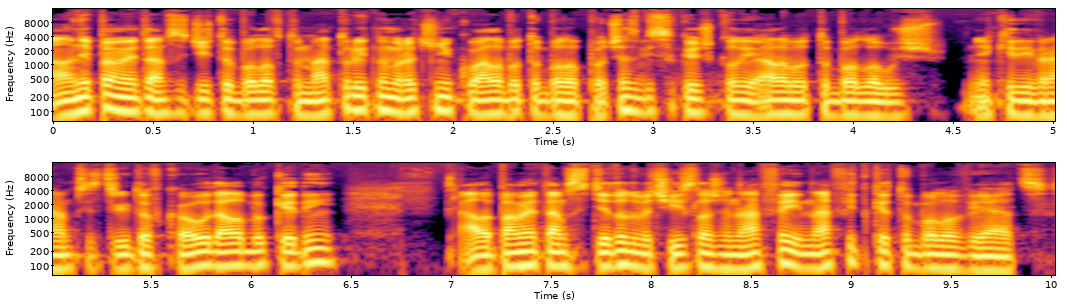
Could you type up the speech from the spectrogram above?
ale nepamätám si, či to bolo v tom maturitnom ročníku, alebo to bolo počas vysokej školy, alebo to bolo už niekedy v rámci Street of Code, alebo kedy. Ale pamätám si tieto dve čísla, že na, fej, na fitke to bolo viac.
